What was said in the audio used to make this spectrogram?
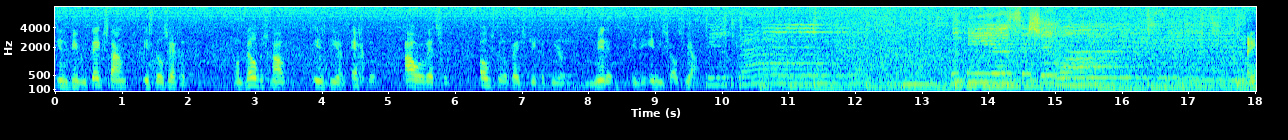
in de bibliotheek staan, is veelzeggend. Want wel beschouwd is het hier een echte, ouderwetse, Oost-Europese dictatuur midden in de Indische Oceaan. De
